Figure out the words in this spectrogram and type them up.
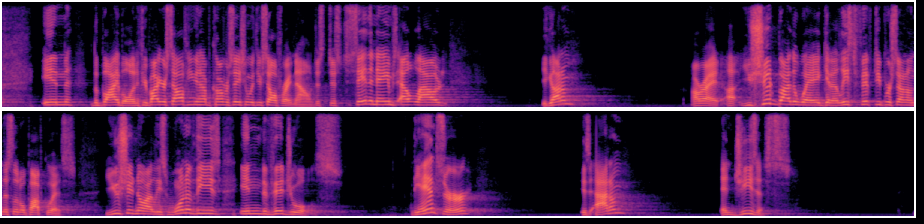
in the Bible. And if you're by yourself, you can have a conversation with yourself right now. Just, just say the names out loud. You got them? All right. Uh, you should, by the way, get at least 50% on this little pop quiz. You should know at least one of these individuals. The answer is Adam and Jesus.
